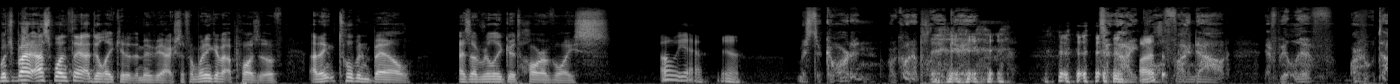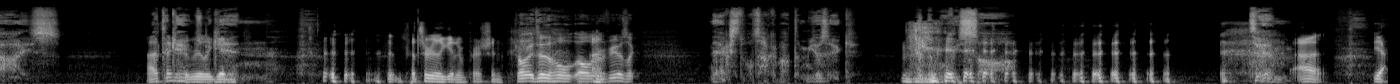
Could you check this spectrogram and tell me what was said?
which, but that's one thing I do like about the movie. Actually, if I'm going to give it a positive, I think Tobin Bell is a really good horror voice. Oh yeah, yeah. Mr. Gordon, we're going to play a game tonight. Oh, we'll that's- find out if we live or who dies. That's The actually a really begin. good. That's a really good impression. Do you want me to do the whole all the Uh. reviews? Like, next we'll talk about the music the movie Saw. Tim, Uh, yeah,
